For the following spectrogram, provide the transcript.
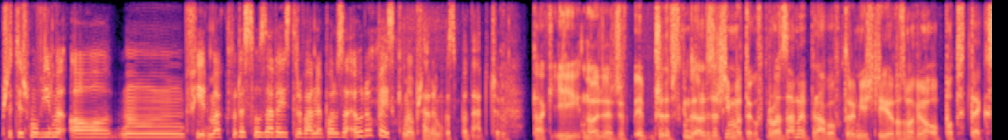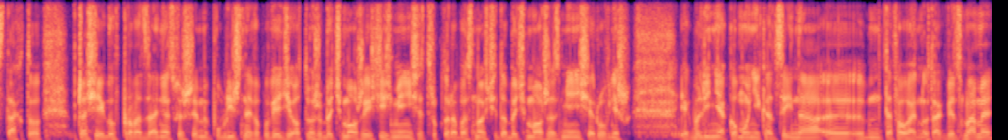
przecież mówimy o mm, firmach, które są zarejestrowane poza europejskim obszarem gospodarczym. Tak i no, przede wszystkim, ale zacznijmy od tego. Wprowadzamy prawo, w którym jeśli rozmawiamy o podtekstach, to w czasie jego wprowadzania słyszymy publiczne wypowiedzi o tym, że być może jeśli zmieni się struktura własności, to być może zmieni się również jakby linia komunikacyjna y, TVN-u. Tak więc mamy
